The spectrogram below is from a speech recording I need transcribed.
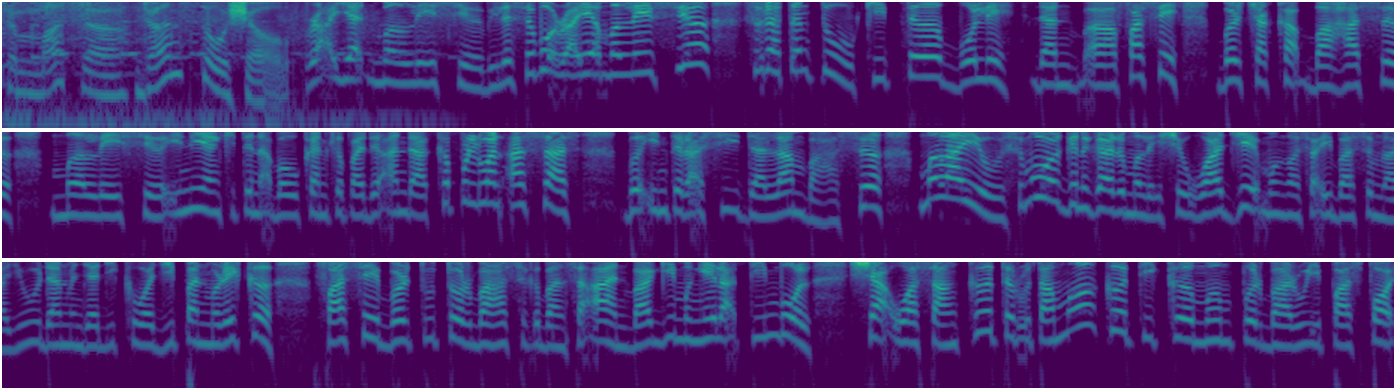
Semasa dan social. rakyat Malaysia. Bila sebut rakyat Malaysia, sudah tentu kita boleh dan uh, fasih bercakap bahasa Malaysia. Ini yang kita nak bawakan kepada anda. Keperluan asas berinteraksi dalam bahasa Melayu. Semua warga negara Malaysia wajib menguasai bahasa Melayu dan menjadi kewajipan mereka fasih bertutur bahasa kebangsaan bagi mengelak timbul syak wasangka terutama ketika memperbarui pasport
